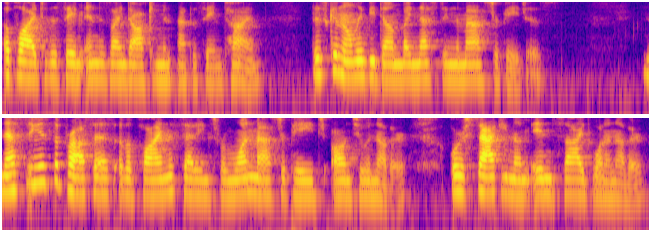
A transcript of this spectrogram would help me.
applied to the same InDesign document at the same time. This can only be done by nesting the master pages. Nesting is the process of applying the settings from one master page onto another, or stacking them inside one another.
